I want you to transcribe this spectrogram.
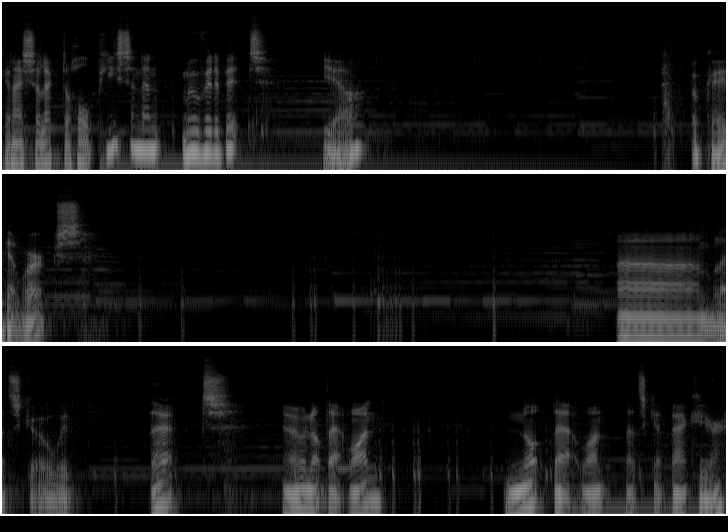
Can I select the whole piece and then move it a bit? Yeah. Okay, that works. Um, let's go with that. No, not that one. Not that one. Let's get back here.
